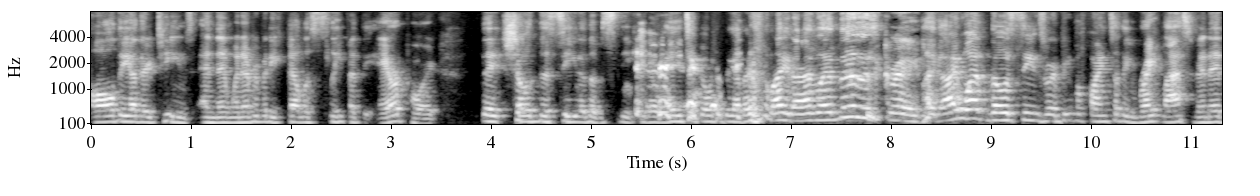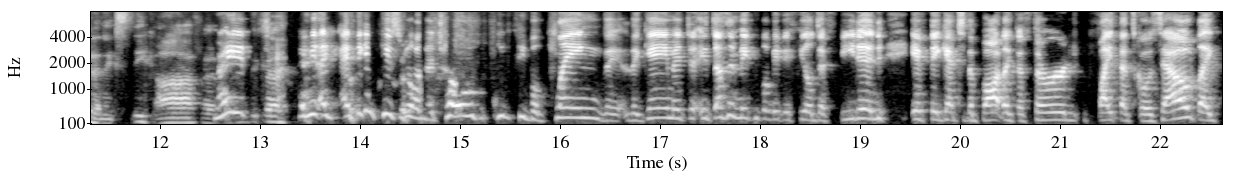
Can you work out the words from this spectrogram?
all the other teams, and then when everybody fell asleep at the airport they showed the scene of them sneaking away to go to the other flight. I'm like, this is great. Like, I want those scenes where people find something right last minute and they sneak off. And, Right? I mean, I, I think it keeps people on their toes, keeps people playing the, the game. It, it doesn't make people maybe feel defeated if they get to the bot, like the third flight that goes out. Like,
